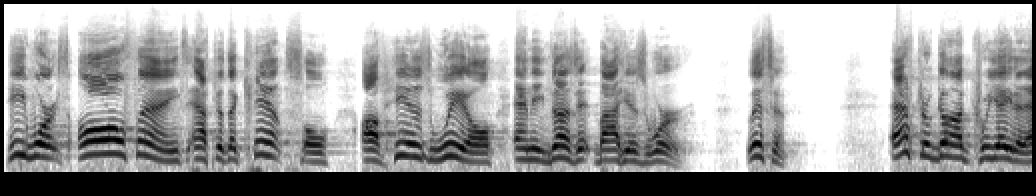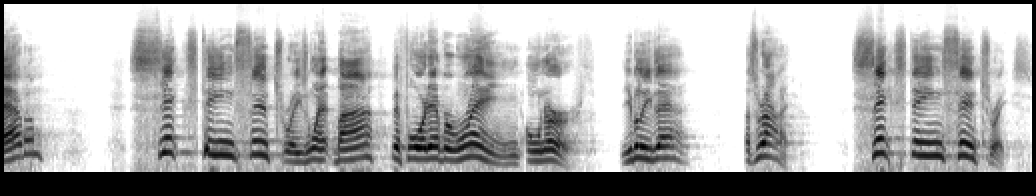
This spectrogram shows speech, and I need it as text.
He works all things after the counsel of His will, and He does it by His word. Listen, after God created Adam, 16 centuries went by before it ever rained on earth. You believe that? That's right. 16 centuries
